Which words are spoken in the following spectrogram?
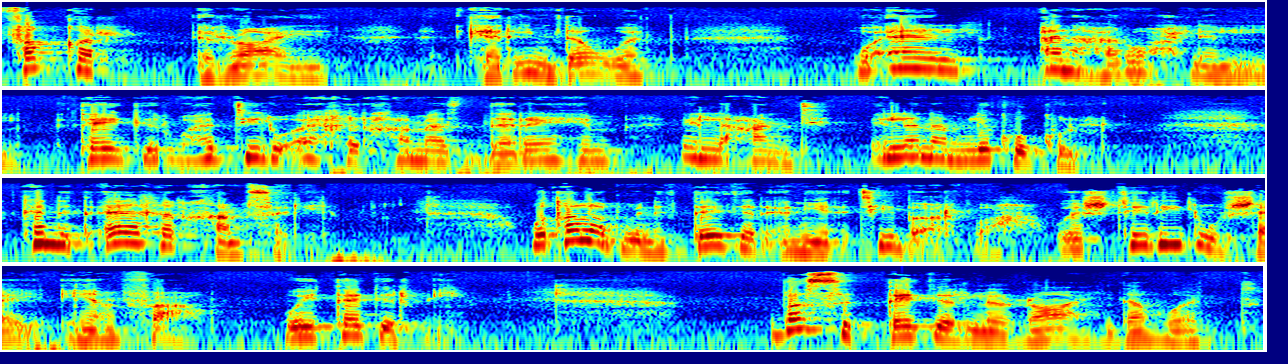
فكر الراعي كريم دوت وقال أنا هروح للتاجر وهديله آخر خمس دراهم اللي عندي اللي أنا أملكه كله. كانت آخر خمسة ليه. وطلب من التاجر أن يأتيه بأرباح ويشتري له شيء ينفعه ويتاجر بيه. بص التاجر للراعي دوت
